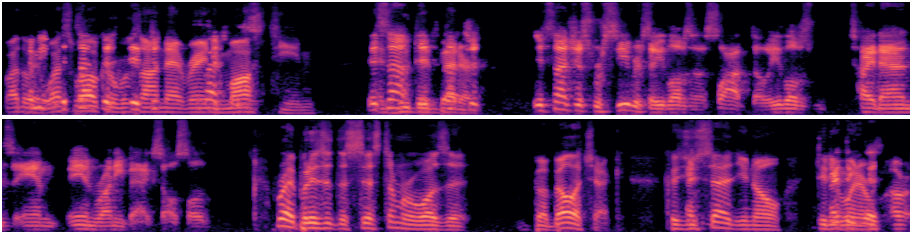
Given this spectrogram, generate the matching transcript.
By the I way, mean, Wes Welker just- was on that Randy Moss team. It's And who not did it's not better? just it's not just receivers that he loves in the slot though. He loves tight ends and and running backs also. Right, but is it the system or was it Be- Belichick? Because you I- said, you know, did he I win a or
